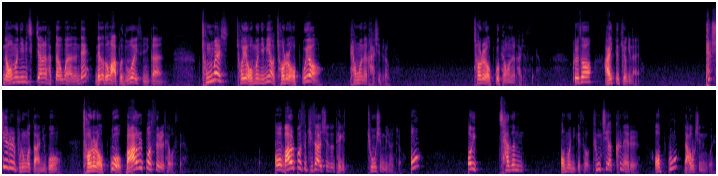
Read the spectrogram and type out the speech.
근데 어머님이 직장을 갔다 오고 나는데 내가 너무 아파 누워 있으니까 정말 시- 저희 어머님이요 저를 업고요 병원을 가시더라고요. 저를 업고 병원을 가셨어요. 그래서 아직도 기억이 나요. 택시를 부른 것도 아니고 저를 업고 마을 버스를 세웠어요. 어 마을 버스 기사 아저씨도 되게 좋으신 분이셨죠. 어? 어이 작은 어머니께서 등치가 큰 애를 업고 나오시는 거예요.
